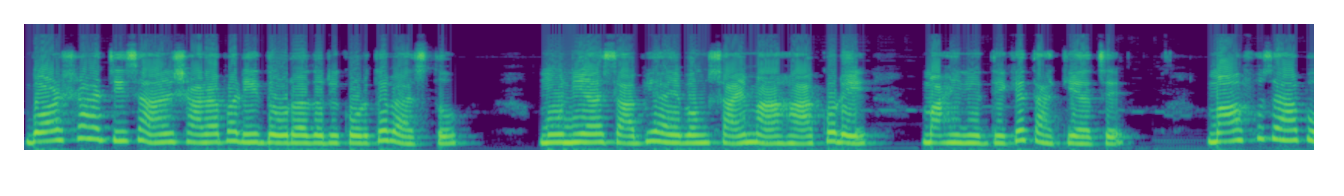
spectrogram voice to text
বর্ষা আর জিসান সারা বাড়ি দৌড়াদৌড়ি করতে ব্যস্ত। মুনিয়া সাবিয়া এবং সাইমা হা করে মাহিনের দিকে তাকিয়ে আছে। মাহফুজা আপু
